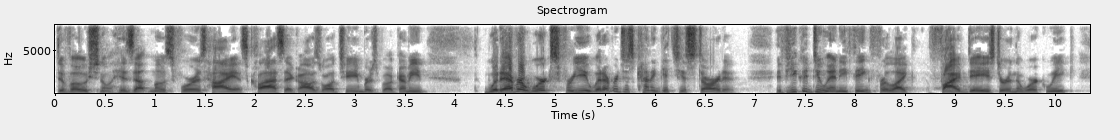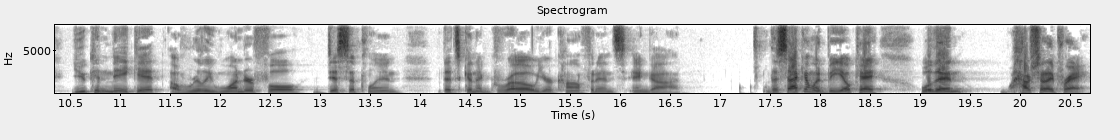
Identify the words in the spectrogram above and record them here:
devotional, His Utmost for His Highest, classic Oswald Chambers book. I mean, whatever works for you, whatever just kind of gets you started. If you could do anything for like five days during the work week, you can make it a really wonderful discipline that's going to grow your confidence in God. The second would be, okay, well then, how should I pray?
